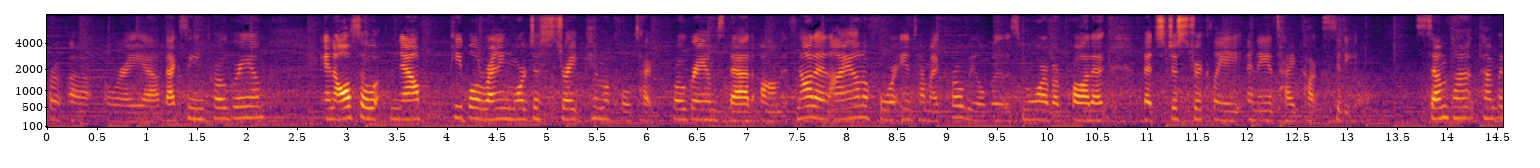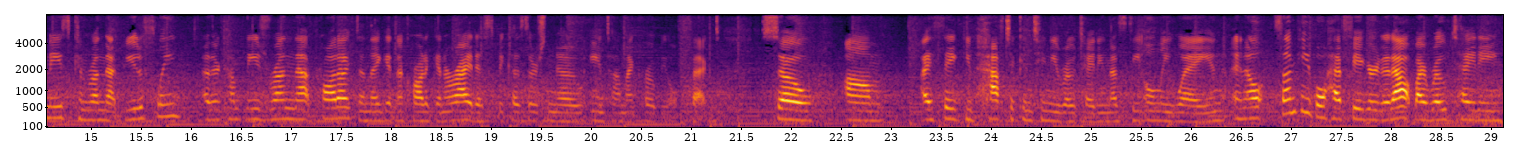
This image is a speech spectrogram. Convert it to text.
pro, uh, or a uh, vaccine program. And also now people are running more just straight chemical type programs that um, it's not an ionophore antimicrobial, but it's more of a product that's just strictly an anticoccidial. Some companies can run that beautifully. Other companies run that product and they get necrotic enteritis because there's no antimicrobial effect. So um, I think you have to continue rotating. That's the only way. And, and some people have figured it out by rotating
